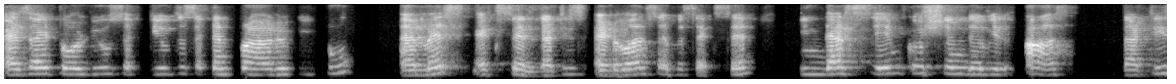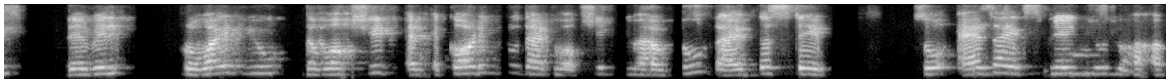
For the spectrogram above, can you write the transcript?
as I told you, give the second priority to MS Excel, that is advanced MS Excel. In that same question, they will ask, that is, they will provide you the worksheet, and according to that worksheet, you have to write the step. So as I explained you, you have,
